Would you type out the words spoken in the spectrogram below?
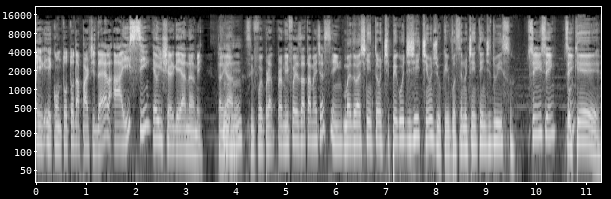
e, e contou toda a parte dela, aí sim eu enxerguei a Nami. Tá ligado? Assim, foi pra, pra mim foi exatamente assim. Mas eu acho que então te pegou de jeitinho, Juca, e você não tinha entendido isso. Sim, sim, sim. Porque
